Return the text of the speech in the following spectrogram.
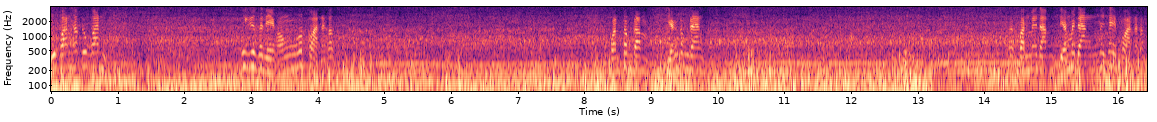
ดูควันครับดูควัน นี่คือเสน่ห์ของรถฟอร์ดนะครับ วันต้องดำเสียงต้องดังถ้าควันไม่ดำเสียงไม่ดังไม่ใช่ฟอร์ดนะครับ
